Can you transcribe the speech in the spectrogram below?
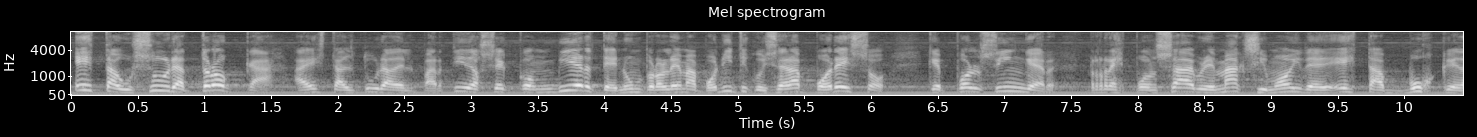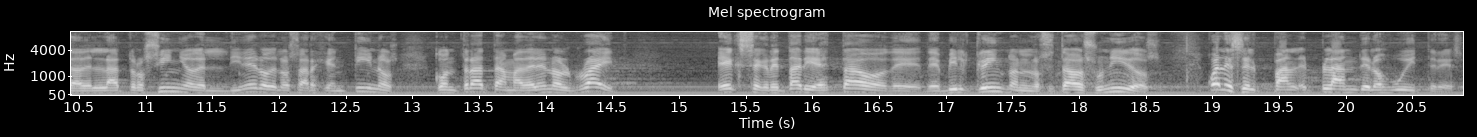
Esta usura troca a esta altura del partido, se convierte en un problema político y será por eso que Paul Singer, responsable máximo hoy de esta búsqueda del latrocinio del dinero de los argentinos, contrata a Madeleine Albright ex secretaria de Estado de, Bill Clinton en los Estados Unidos. ¿Cuál es el plan de los buitres?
